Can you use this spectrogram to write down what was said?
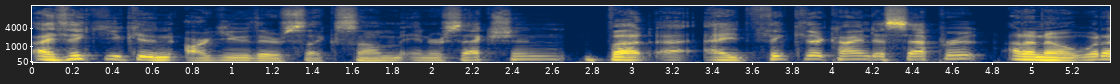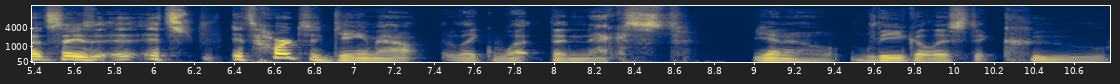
I think you can argue there's like some intersection, but I, I think they're kind of separate. I don't know. What I'd say is it's it's hard to game out like what the next, you know, legalistic coup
